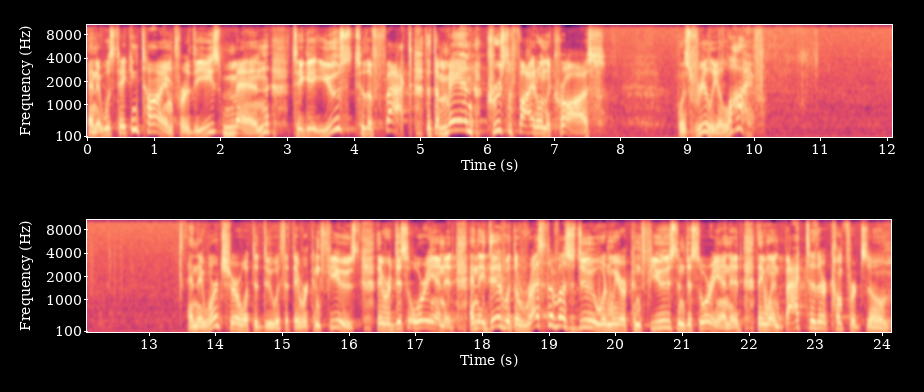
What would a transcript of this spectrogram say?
And it was taking time for these men to get used to the fact that the man crucified on the cross was really alive. And they weren't sure what to do with it. They were confused, they were disoriented, and they did what the rest of us do when we are confused and disoriented. They went back to their comfort zone.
